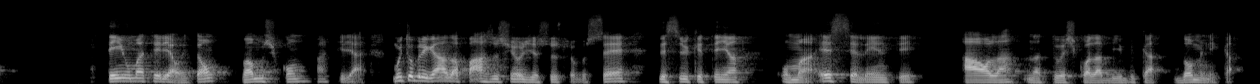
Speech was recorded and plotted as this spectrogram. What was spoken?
têm o material. Então, vamos compartilhar. Muito obrigado, a paz do Senhor Jesus para você. Desejo que tenha uma excelente aula na tua escola bíblica dominical.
